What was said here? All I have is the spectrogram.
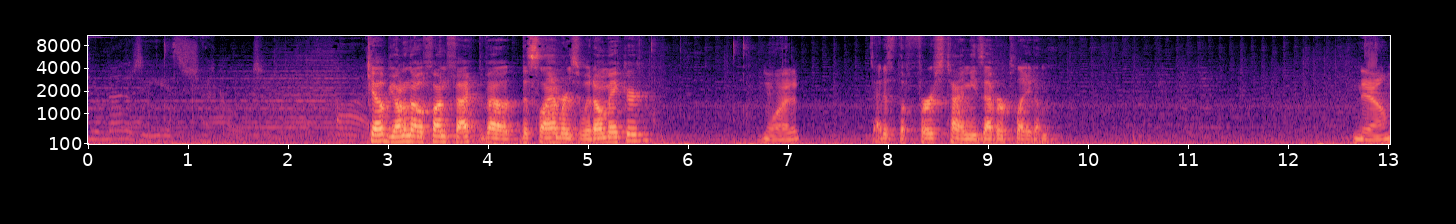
Humanity is shackled. I Caleb, you want to know a fun fact about the slammer's Widowmaker? What? That is the first time he's ever played him. Yeah.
